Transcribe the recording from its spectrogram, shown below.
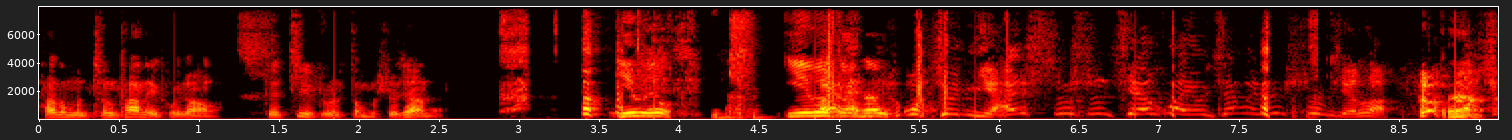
他怎么成他那头像了？这技术是怎么实现的？因为因为刚才哎我去，你还实时切换，又切换成视频了，不是我去，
